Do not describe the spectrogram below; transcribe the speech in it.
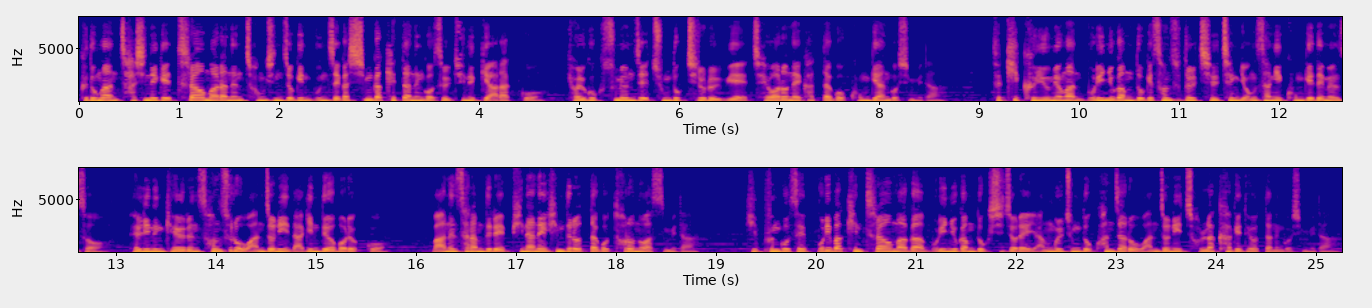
그동안 자신에게 트라우마라는 정신적인 문제가 심각했다는 것을 뒤늦게 알았고 결국 수면제 중독 치료를 위해 재활원에 갔다고 공개한 것입니다. 특히 그 유명한 무리뉴 감독의 선수들 질책 영상이 공개되면서 델리는 게으른 선수로 완전히 낙인되어 버렸고 많은 사람들의 비난에 힘들었다고 털어놓았습니다. 깊은 곳에 뿌리 박힌 트라우마가 무리뉴 감독 시절에 약물 중독 환자로 완전히 전락하게 되었다는 것입니다.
